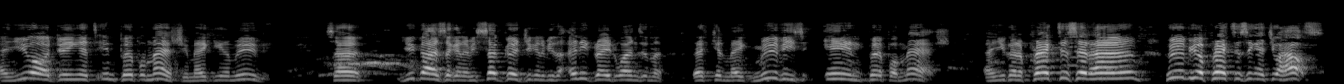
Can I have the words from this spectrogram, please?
and you are doing it in Purple Mash. You're making a movie. So you guys are going to be so good. You're going to be the only great ones in the, that can make movies in Purple Mash and you're going to practice at home. Who of you are practicing at your house?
